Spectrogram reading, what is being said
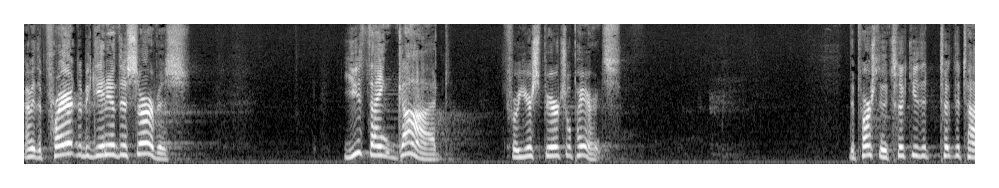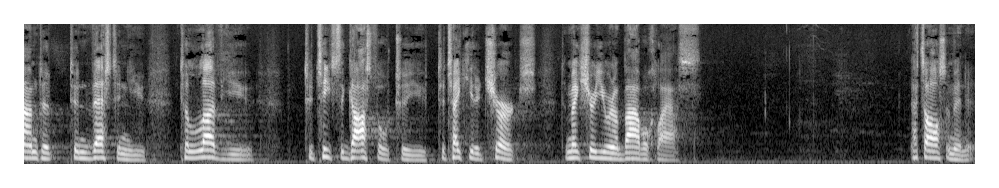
I mean, the prayer at the beginning of this service, you thank God for your spiritual parents. The person who took, you the, took the time to, to invest in you, to love you, to teach the gospel to you, to take you to church, to make sure you were in a Bible class. That's awesome, isn't it?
